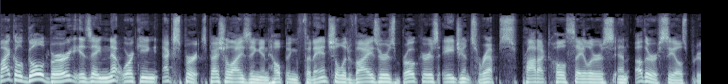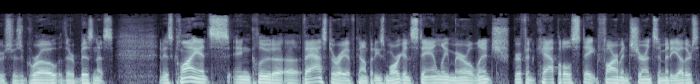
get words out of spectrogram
Michael Goldberg is a networking expert specializing in helping financial advisors, brokers, agents, reps, product wholesalers, and other sales producers grow their business. And his clients include a, a, vast array of companies Morgan Stanley, Merrill Lynch, Griffin Capital, State Farm Insurance, and many others.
